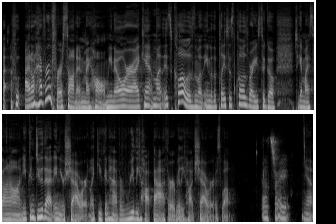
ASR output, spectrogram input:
I don't have room for a sauna in my home, you know, or I can't, it's closed. You know, the place is closed where I used to go to get my sauna on. You can do that in your shower. Like you can have a really hot bath or a really hot shower as well. That's right. Yeah.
